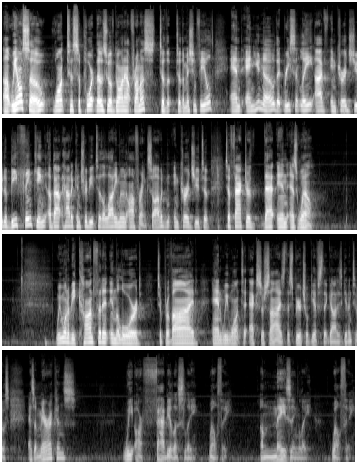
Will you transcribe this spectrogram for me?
Uh, we also want to support those who have gone out from us to the, to the mission field. And, and you know that recently I've encouraged you to be thinking about how to contribute to the Lottie Moon offering. So I would encourage you to, to factor that in as well. We want to be confident in the Lord to provide, and we want to exercise the spiritual gifts that God has given to us. As Americans, we are fabulously wealthy, amazingly wealthy.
